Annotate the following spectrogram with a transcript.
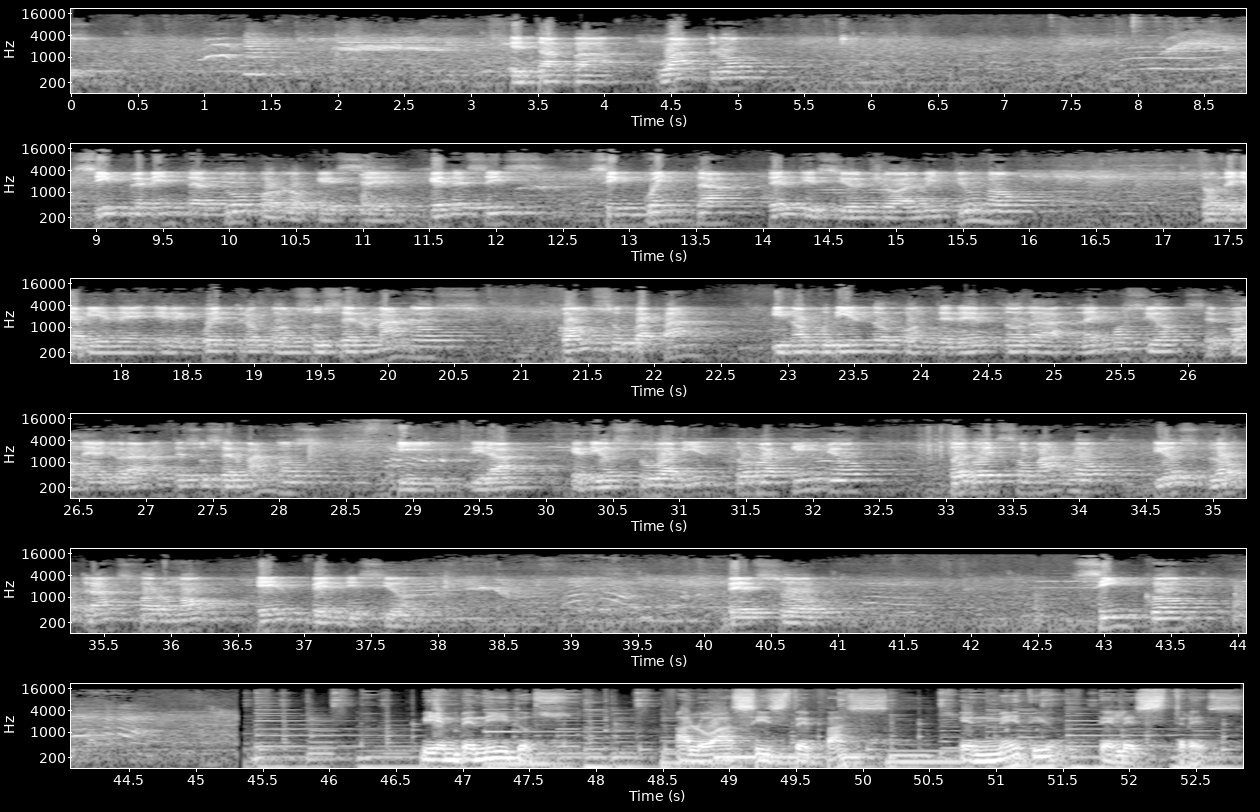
Etapa 4. Simplemente actúo por lo que sé. Génesis 50 del 18 al 21, donde ya viene el encuentro con sus hermanos, con su papá, y no pudiendo contener toda la emoción, se pone a llorar ante sus hermanos y dirá que Dios tuvo bien todo aquello todo eso malo, Dios lo transformó en bendición. Verso 5. Bienvenidos al oasis de paz en medio del estrés.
